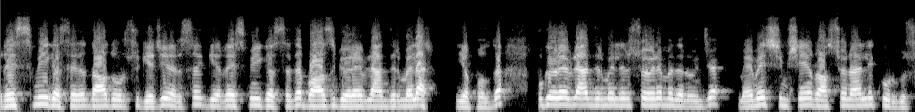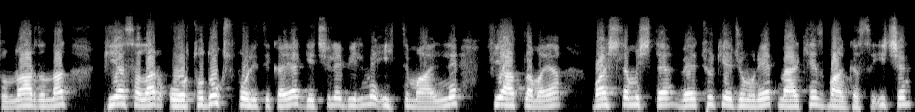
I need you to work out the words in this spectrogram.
resmi gazetede daha doğrusu gece yarısı resmi gazetede bazı görevlendirmeler yapıldı. Bu görevlendirmeleri söylemeden önce Mehmet Şimşek'in rasyonellik vurgusunun ardından piyasalar ortodoks politikaya geçilebilme ihtimalini fiyatlamaya başlamıştı ve Türkiye Cumhuriyet Merkez Bankası için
